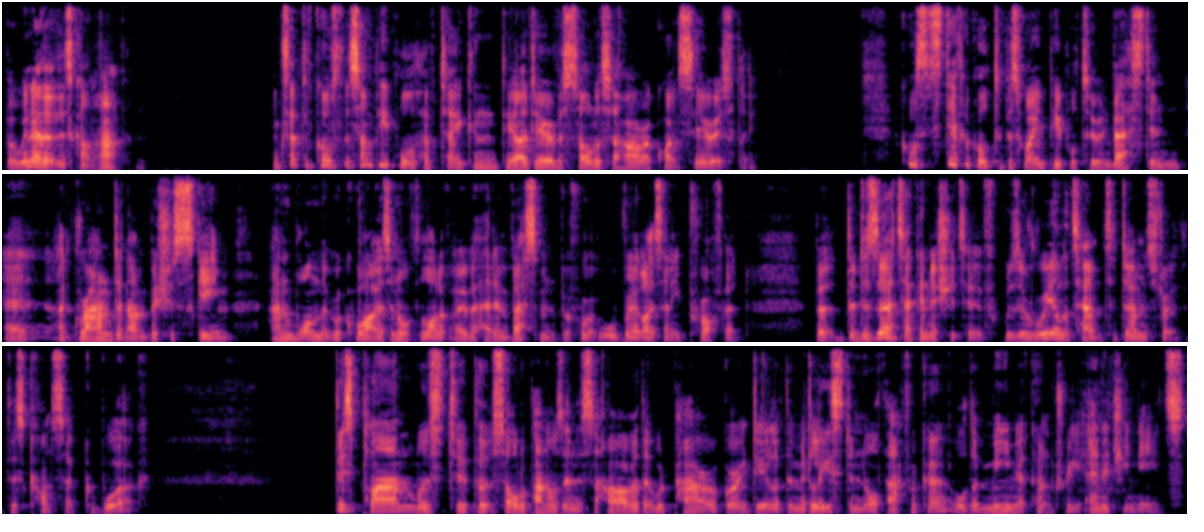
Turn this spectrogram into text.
But we know that this can't happen. Except, of course, that some people have taken the idea of a solar Sahara quite seriously. Of course, it's difficult to persuade people to invest in a grand and ambitious scheme, and one that requires an awful lot of overhead investment before it will realise any profit. But the Desertec initiative was a real attempt to demonstrate that this concept could work. This plan was to put solar panels in the Sahara that would power a great deal of the Middle East and North Africa, or the MENA country energy needs,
